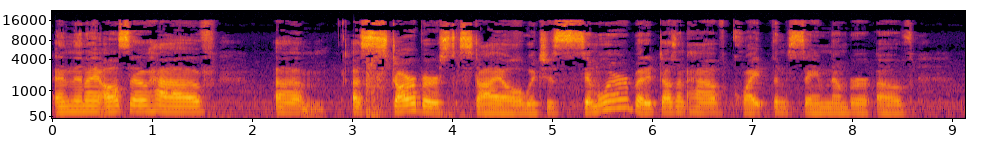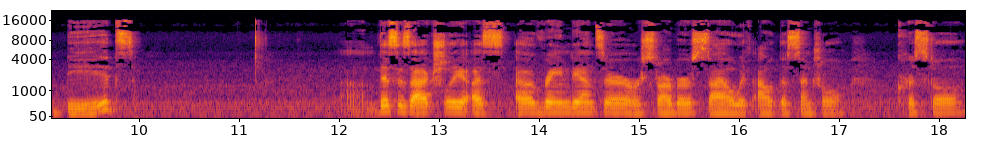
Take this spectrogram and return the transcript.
And then I also have um, a starburst style, which is similar, but it doesn't have quite the same number of beads. Um, this is actually a, a rain dancer or starburst style without the central crystal.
